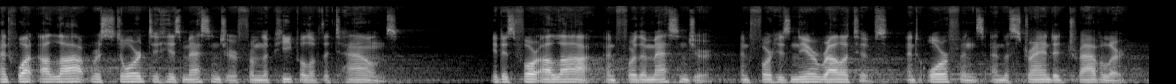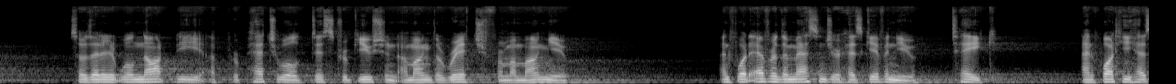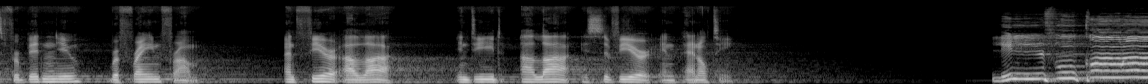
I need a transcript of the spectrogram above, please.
And what Allah restored to His Messenger from the people of the towns, it is for Allah and for the Messenger and for his near relatives and orphans and the stranded traveler, so that it will not be a perpetual distribution among the rich from among you. And whatever the Messenger has given you, take, and what he has forbidden you, refrain from, and fear Allah. Indeed, Allah is severe in penalty. للفقراء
